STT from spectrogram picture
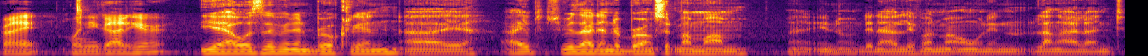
right? When you got here? Yeah, I was living in Brooklyn. Uh, yeah. I reside in the Bronx with my mom, uh, you know, then I live on my own in Long Island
